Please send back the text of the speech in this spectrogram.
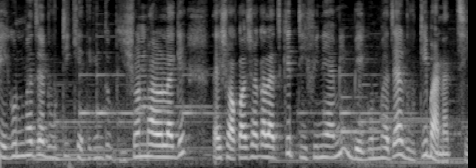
বেগুন ভাজা রুটি খেতে কিন্তু ভীষণ ভালো লাগে। তাই সকাল সকাল আজকে টিফিনে আমি বেগুন ভাজা রুটি বানাচ্ছি।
